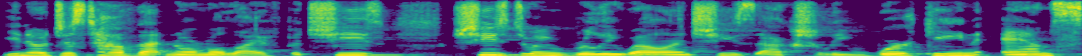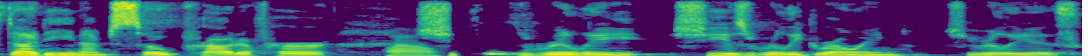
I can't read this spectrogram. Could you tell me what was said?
you know just have that normal life. But she's she's doing really well and she's actually working and studying. I'm so proud of her. Wow. She is really she is really growing. She really is.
